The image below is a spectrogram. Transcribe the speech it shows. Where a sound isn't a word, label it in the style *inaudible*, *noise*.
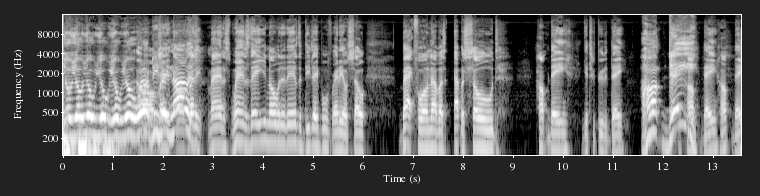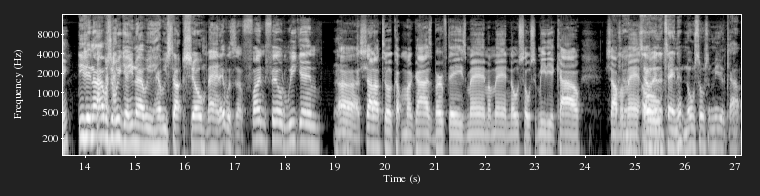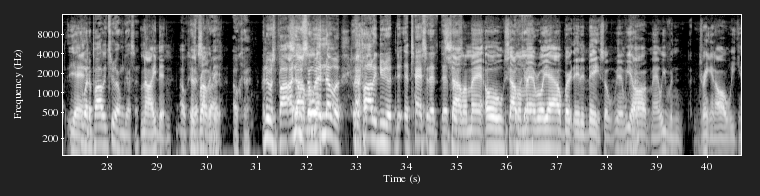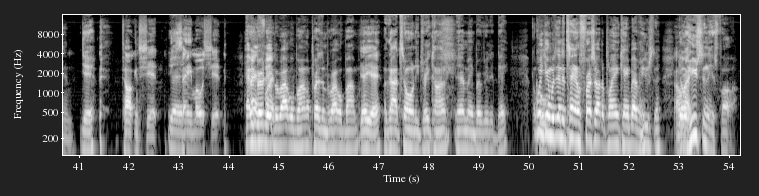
Yo, yo, yo, yo, yo, yo. What up, DJ Already- Niledge? already. Man, it's Wednesday. You know what it is. The DJ Booth Radio Show. Back for another episode. Hump day. Get you through the day. Hump day. Hump day. Hump day. DJ Now, how was your weekend? You know how we how we start the show. Man, it was a fun filled weekend. Mm-hmm. Uh, shout out to a couple of my guys' birthdays, man. My man, no social media, Kyle. Shout out my man. Sound entertaining. No social media Kyle. Yeah. You went to Poly too, I'm guessing. No, he didn't. Okay. his brother surprising. did. Okay. I knew it was a Poly. I knew Shout out my somewhere another it was a *laughs* Poly dude that- attached to that, that Shout person. my man Oh, Shout Okay. my man Royale birthday today. So man, we Okay. all man, we've been drinking all weekend, Yeah. *laughs* talking shit. Yeah. Same old shit. Happy birthday, fun. Barack Obama, President Barack Obama. Yeah, yeah. I got Tony Dracon. Yeah, man, birthday today. Weekend was entertaining. Fresh out the plane, came back from Houston. All Yo, right. Houston is far.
